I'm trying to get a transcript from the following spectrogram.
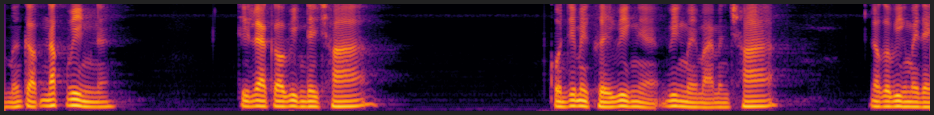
เหมือนกับนักวิ่งนะทีแรกก็วิ่งได้ช้า คนที่ไม่เคยวิ่งเนี่ยวิ่งใหม่ๆมันช้า แล้วก็วิ่งไม่ได้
